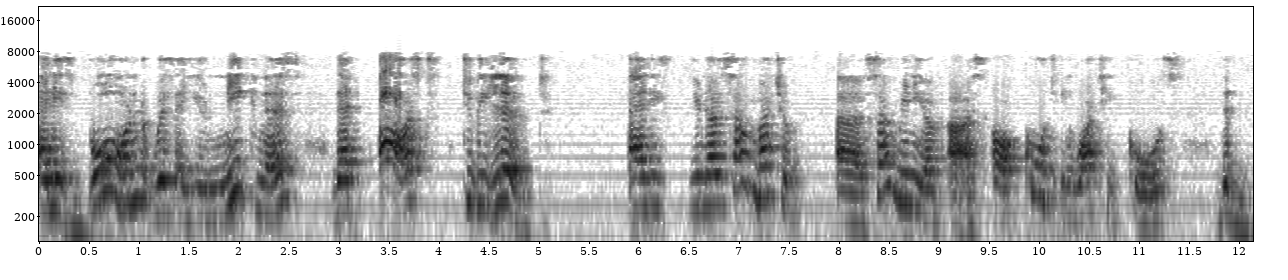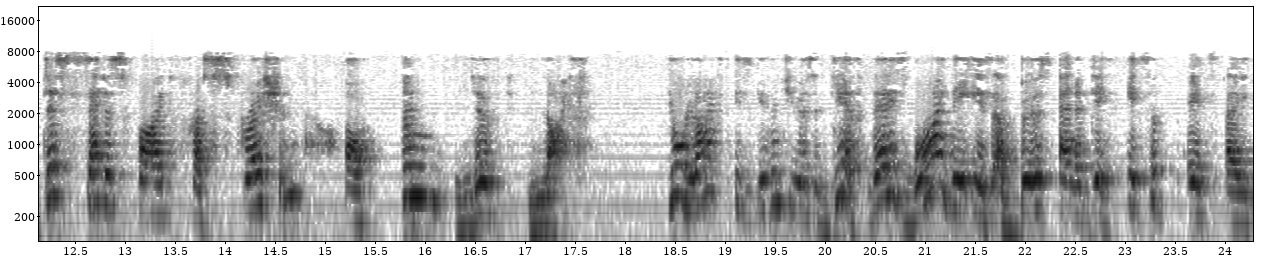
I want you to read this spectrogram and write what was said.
and is born with a uniqueness that asks to be lived. And you know, so much of, uh, so many of us are caught in what he calls the dissatisfied frustration of unlived life. Your life is given to you as a gift. That is why there is a birth and a death. It's a, it's a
